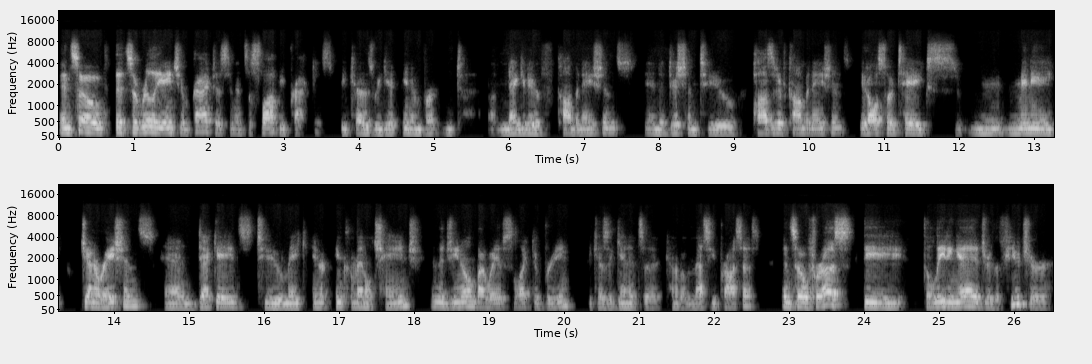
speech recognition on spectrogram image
And so it's a really ancient practice and it's a sloppy practice because we get inadvertent um, negative combinations in addition to positive combinations. It also takes m- many generations and decades to make inter- incremental change in the genome by way of selective breeding because again it's a kind of a messy process and so for us the the leading edge or the future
